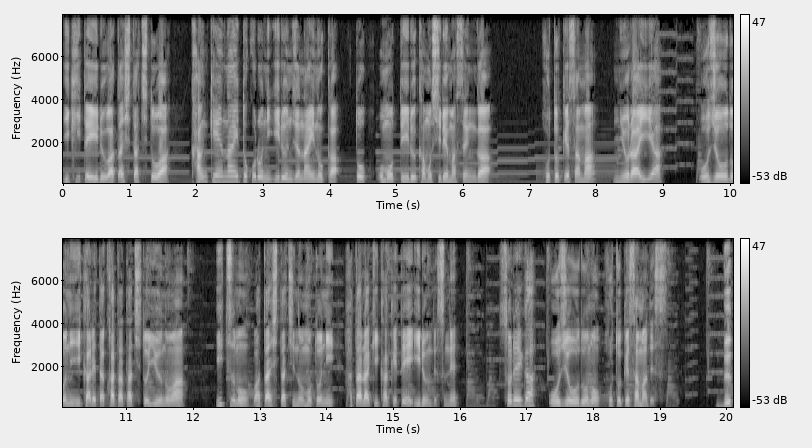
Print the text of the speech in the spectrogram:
生きている私たちとは関係ないところにいるんじゃないのかと思っているかもしれませんが、仏様、如来やお浄土に行かれた方たちというのは、いつも私たちのもとに働きかけているんですね。それがお浄土の仏様です。仏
